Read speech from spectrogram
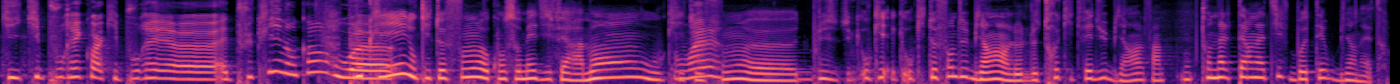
Qui, qui pourrait quoi? Qui pourrait euh, être plus clean encore ou Plus clean ou qui te font consommer différemment? Ou qui Ouais. te font euh, plus. Ou qui, ou qui te font du bien, le, le truc qui te fait du bien. Enfin, ton alternative beauté ou bien-être.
